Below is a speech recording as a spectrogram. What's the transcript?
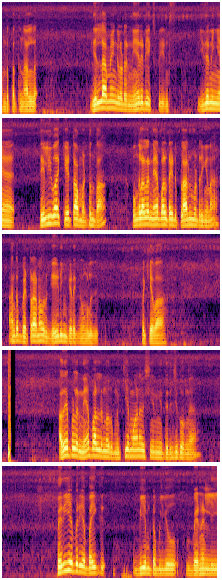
அந்த பத்து நாளில். எல்லாமே எங்களோட நேரடி எக்ஸ்பீரியன்ஸ் இதை நீங்கள் தெளிவாக கேட்டால் மட்டும்தான் உங்களால் நேபாள் ரைடு பிளான் பண்ணுறீங்கன்னா அங்கே பெட்டரான ஒரு கைடிங் கிடைக்கும் உங்களுக்கு. ஓகேவா அதே போல் நேபாளில் இன்னொரு முக்கியமான விஷயம் நீங்கள் தெரிஞ்சுக்கோங்க. பெரிய பெரிய பைக்கு பிஎம்டபிள்யூ பெனல்லி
